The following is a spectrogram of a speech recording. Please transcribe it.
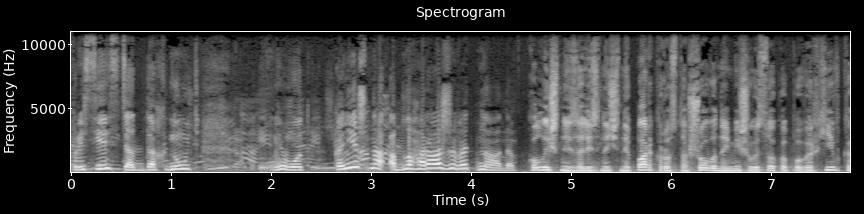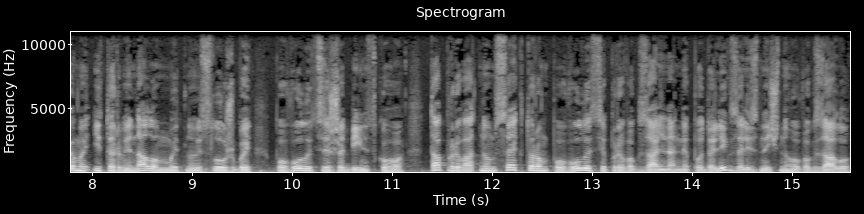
присесть, отдохнуть. И Вот, конечно, облагораживать надо. Колишній залізничний парк розташований між високоповерхівками і терміналом митної служби по вулиці Жабінського та приватним сектором по вулиці Привокзальна неподалік залізничного вокзалу.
